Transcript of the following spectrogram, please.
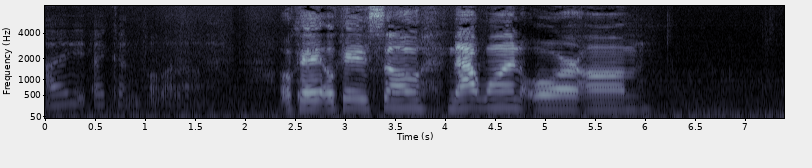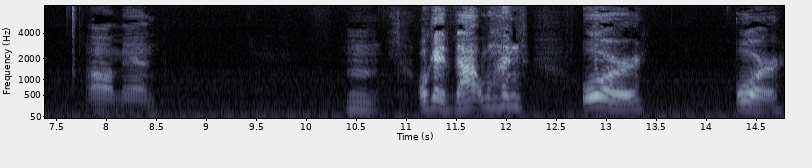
I I couldn't pull that off. Okay, okay, so that one or um. Oh man. Hmm. Okay, that one, or, or,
